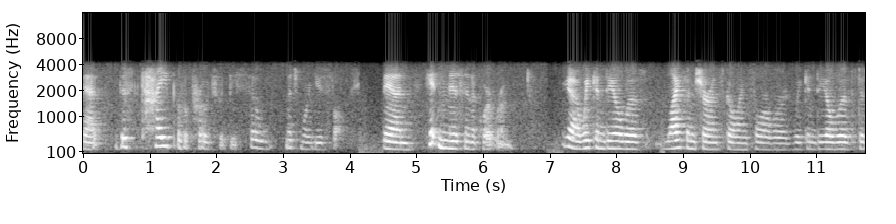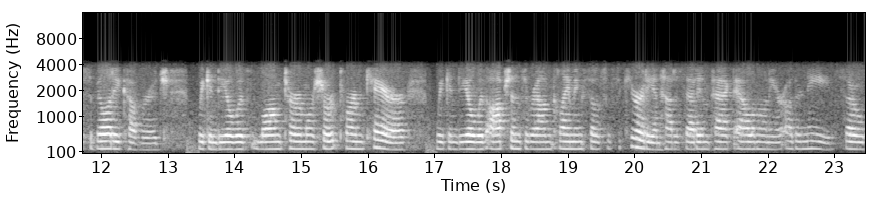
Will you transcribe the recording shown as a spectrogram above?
that this type of approach would be so much more useful than hit and miss in a courtroom. Yeah, we can deal with life insurance going forward. We can deal with disability coverage. We can deal with long-term or short-term care. We can deal with options around claiming Social Security and how does that impact alimony or other needs. So,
